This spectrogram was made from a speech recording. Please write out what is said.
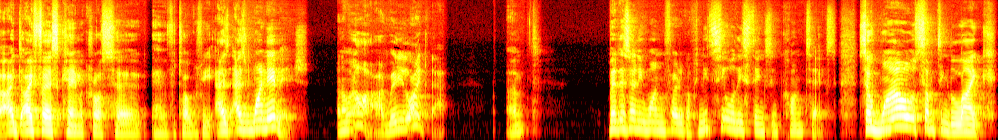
I, I first came across her her photography as as one image, and I went, oh, I really like that. Um, but there's only one photograph. You need to see all these things in context. So while something like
